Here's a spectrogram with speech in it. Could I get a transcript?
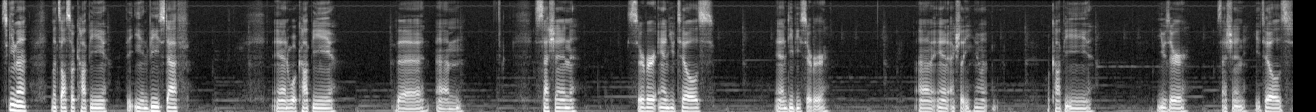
schema. Let's also copy the env stuff. And we'll copy the um, session server and utils and DB server. Um, and actually, you know what? We'll copy user, session, utils,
